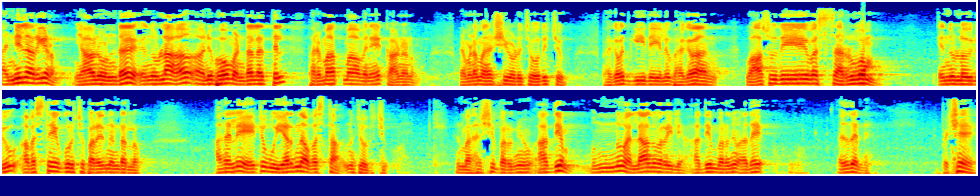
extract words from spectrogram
തന്നിൽ അറിയണം ഞാനുണ്ട് എന്നുള്ള ആ അനുഭവ മണ്ഡലത്തിൽ പരമാത്മാവിനെ കാണണം. രമണ മഹർഷിയോട് ചോദിച്ചു ഭഗവത്ഗീതയിൽ ഭഗവാൻ വാസുദേവ സർവം എന്നുള്ള ഒരു അവസ്ഥയെക്കുറിച്ച് പറയുന്നുണ്ടല്ലോ. അതല്ലേ ഏറ്റവും ഉയർന്ന അവസ്ഥ എന്ന് ചോദിച്ചു. മഹർഷി പറഞ്ഞു ആദ്യം ഒന്നും അല്ല എന്ന് പറയില്ല. ആദ്യം പറഞ്ഞു അതെ അത് തന്നെ. പക്ഷേ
